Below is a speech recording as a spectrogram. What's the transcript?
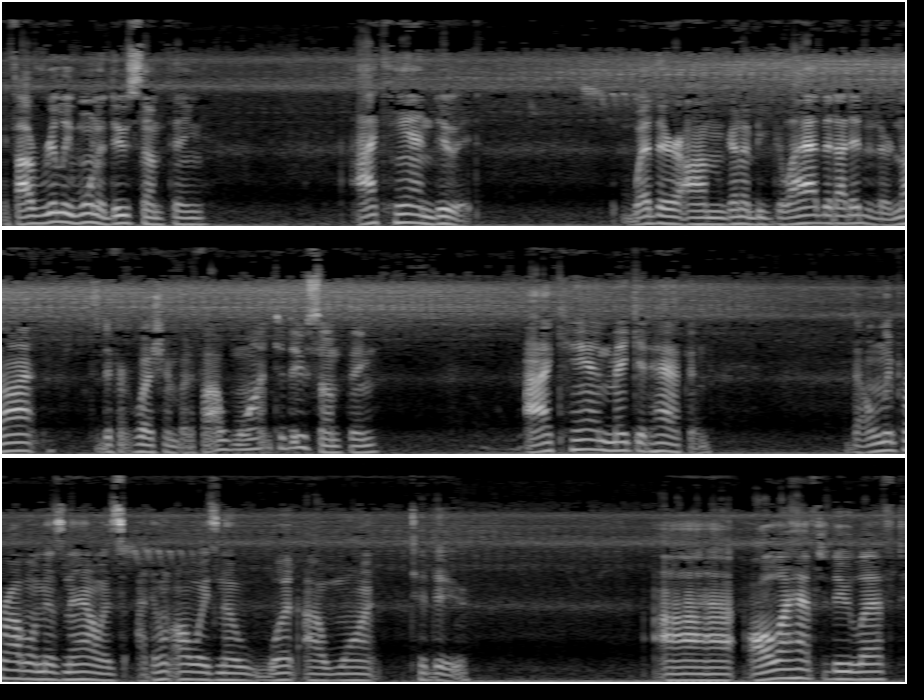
if I really want to do something, I can do it. Whether I'm going to be glad that I did it or not, it's a different question. But if I want to do something, I can make it happen. The only problem is now is I don't always know what I want to do. All I have to do left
